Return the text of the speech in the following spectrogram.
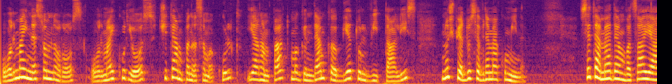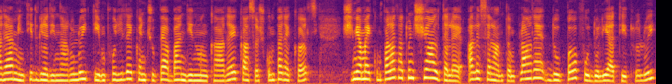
ori mai nesomnoros, ori mai curios, citeam până să mă culc, iar în pat mă gândeam că bietul Vitalis nu-și pierduse vremea cu mine. Setea mea de a învăța i-a reamintit grădinarului timpurile când ciupea bani din mâncare ca să-și cumpere cărți și mi-a mai cumpărat atunci și altele, alese la întâmplare, după fudulia titlului,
